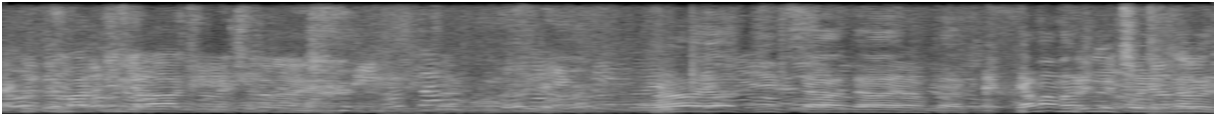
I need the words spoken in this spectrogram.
Jako ten Martin dělá, člověče to nevím. No, jo, nic, já, já jenom tak. Já mám hrníček, ale...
